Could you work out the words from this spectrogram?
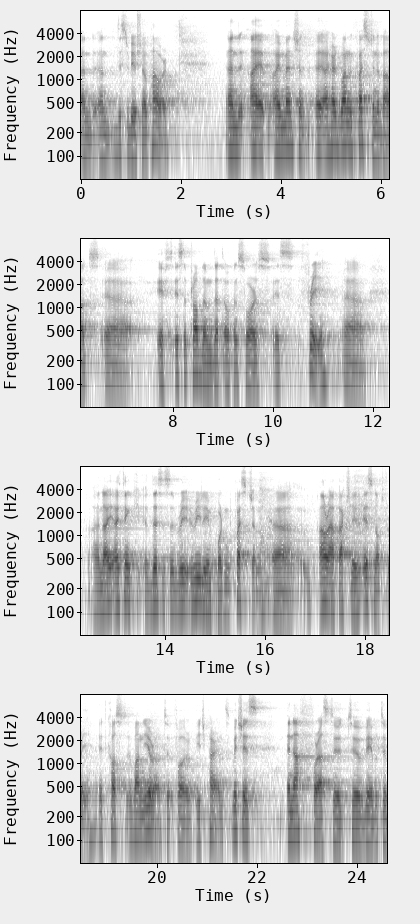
and, and, distribution of power. And I, I mentioned, I heard one question about if is the problem that open source is free. Uh, and I, I, think this is a re really important question. Uh, our app actually is not free. It costs one euro to, for each parent, which is enough for us to, to be able to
